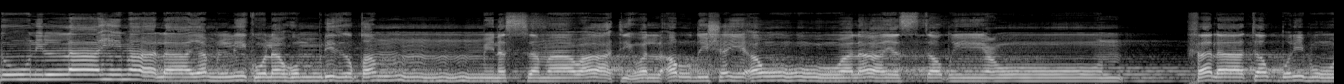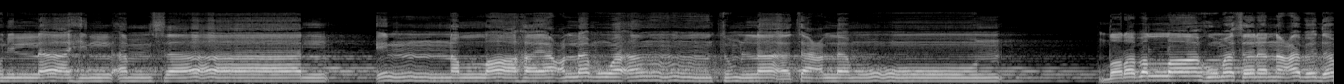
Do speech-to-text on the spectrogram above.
دون الله ما لا يملك لهم رزقا من السماوات والأرض شيئا ولا يستطيعون. فلا تضربوا لله الأمثال. إن الله يعلم وأنتم لا تعلمون. ضرب الله مثلا عبدا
